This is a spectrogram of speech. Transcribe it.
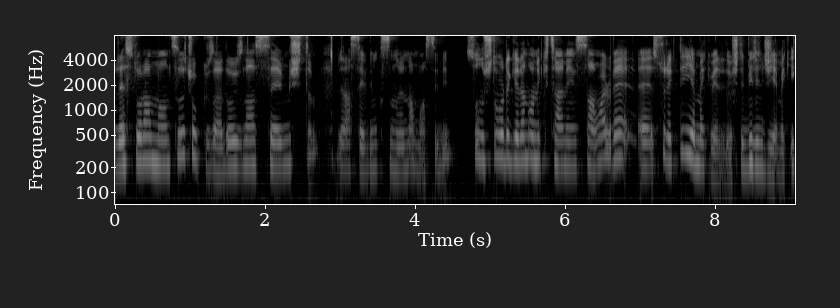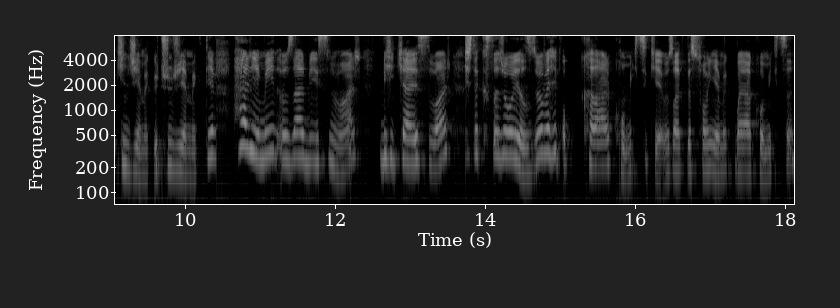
restoran mantığı çok güzeldi. O yüzden sevmiştim. Biraz sevdiğim kısımlarından bahsedeyim. Sonuçta orada gelen 12 tane insan var ve e, sürekli yemek veriliyor. İşte birinci yemek, ikinci yemek, üçüncü yemek diye. Her yemeğin özel bir ismi var. Bir hikayesi var. İşte kısaca o yazıyor ve hep o kadar komikti ki. Özellikle son yemek bayağı komikti.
